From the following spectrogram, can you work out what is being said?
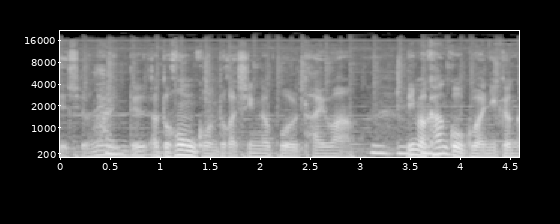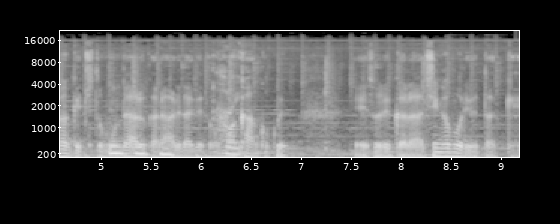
ですよね。はい。であと香港とかシンガポール台湾。うんうんうん。で今韓国は日韓関係ちょっと問題あるからあれだけど、はい。まあ、韓国、えーそれからシンガポール言ったっけ、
